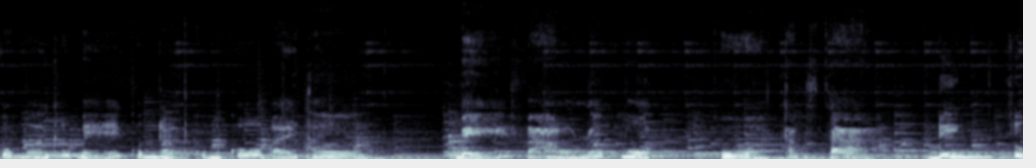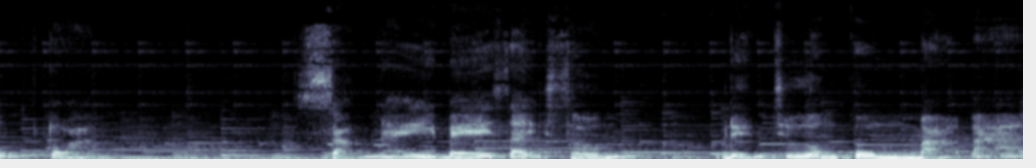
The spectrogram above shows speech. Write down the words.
Cô mời các bé cùng đọc cùng cô bài thơ Bé vào lớp 1 của tác giả Đinh Dũng Toàn. Sáng nay bé dậy sớm, Đến trường cùng má ba.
